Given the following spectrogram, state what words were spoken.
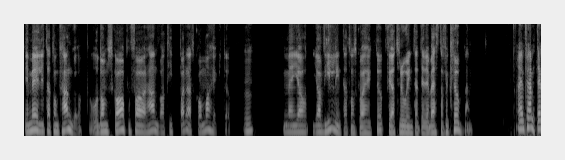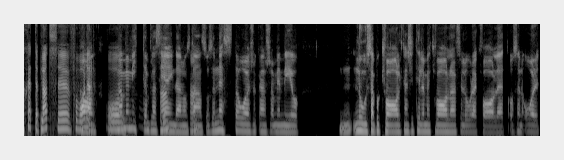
Det är möjligt att de kan gå upp och de ska på förhand vara tippade att komma högt upp. Mm. Men jag, jag vill inte att de ska vara högt upp för jag tror inte att det är det bästa för klubben. En femte, sjätte plats eh, får vara Ja, där. Och, Ja, men mittenplacering där någonstans och sen nästa år så kanske de är med och nosar på kval, kanske till och med kvalar, förlorar kvalet och sen året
